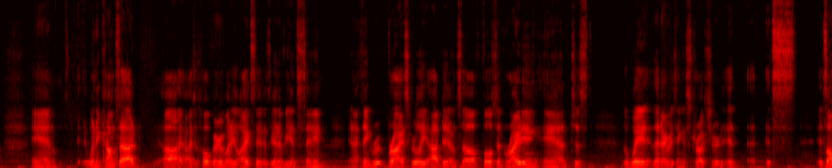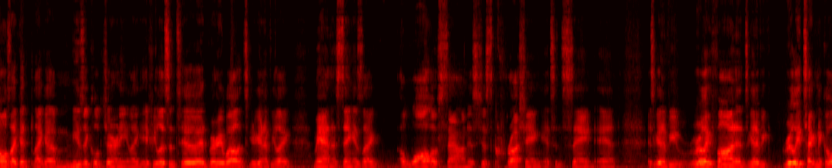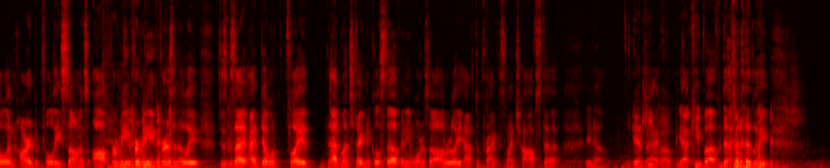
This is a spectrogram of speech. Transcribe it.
and when it comes out, uh, I just hope everybody likes it. It's going to be insane, and I think Bryce really outdid himself both in writing and just the way that everything is structured. It it's it's almost like a like a musical journey. Like if you listen to it very well, it's, you're going to be like, man, this thing is like a wall of sound. It's just crushing. It's insane, and it's going to be really fun. And it's going to be really technical and hard to pull these songs off for me. For me personally, just because I, I don't play that much technical stuff anymore, so I'll really have to practice my chops to, you know, get Keep back. up. Yeah, keep up definitely.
